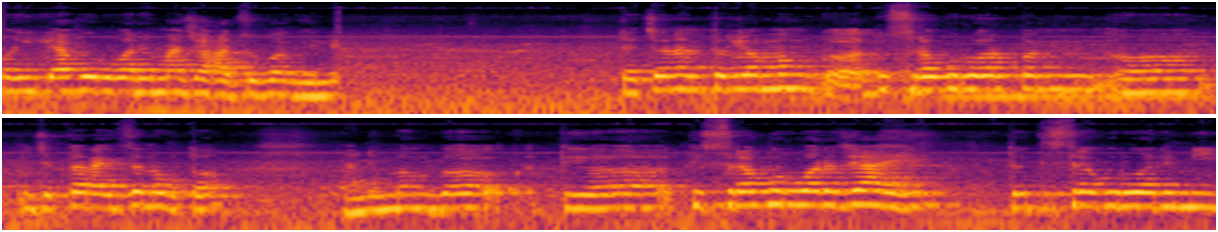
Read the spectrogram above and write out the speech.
पहिल्या गुरुवारी माझे आजोबा गेले. त्याच्यानंतरला मग दुसरा गुरुवार पण म्हणजे करायचं नव्हतं. आणि मग ति तिसरा गुरुवार जे आहे तो तिसऱ्या गुरुवारी मी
